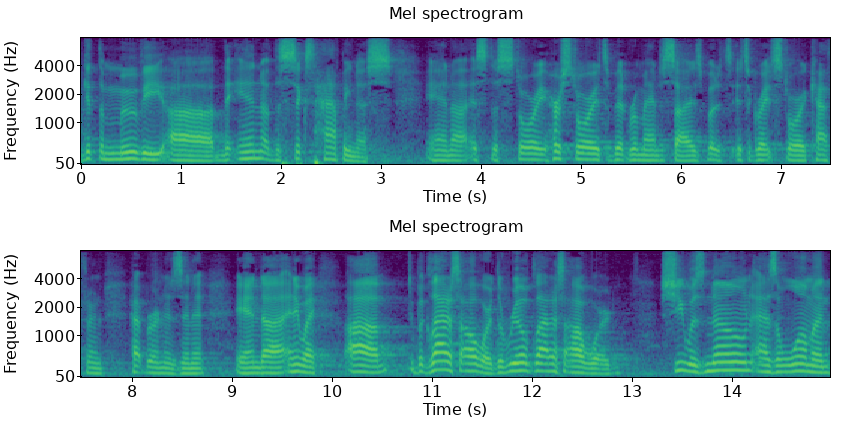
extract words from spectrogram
get the movie "The Inn of the Sixth Happiness." and uh, it's the story, her story. It's a bit romanticized, but it's, it's a great story. Katharine Hepburn is in it. And uh, anyway, um, but Gladys Aylward, the real Gladys Aylward, she was known as a woman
